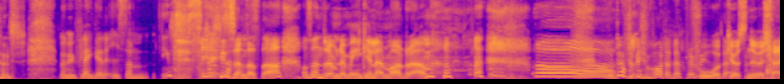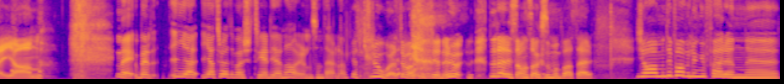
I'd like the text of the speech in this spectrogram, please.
lunch med min förläggare i sönd... inte i I söndags då. Och sen drömde min kille en mardröm. Ah. Och då blev båda deprimerade. Fokus nu tjejen. Nej men i, jag tror att det var 23 januari eller något sånt där då. Jag tror att det var 23. januari. det där är samma sak som att bara så här. Ja men det var väl ungefär en, eh,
